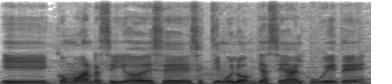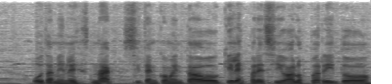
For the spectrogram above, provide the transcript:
y cómo han recibido ese, ese estímulo, ya sea el juguete o también el snack, si te han comentado qué les pareció a los perritos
